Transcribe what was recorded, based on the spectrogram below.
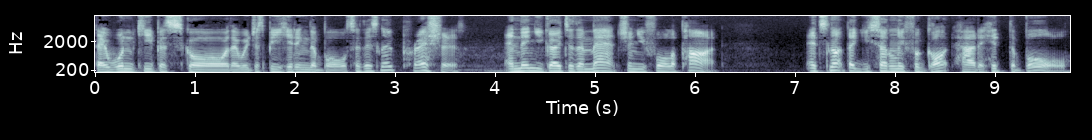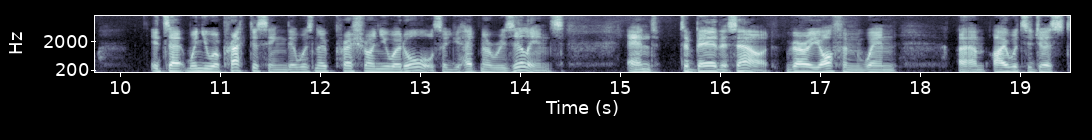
they wouldn't keep a score, they would just be hitting the ball, so there's no pressure. And then you go to the match and you fall apart. It's not that you suddenly forgot how to hit the ball. It's that when you were practicing, there was no pressure on you at all, so you had no resilience. And to bear this out, very often when um, I would suggest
